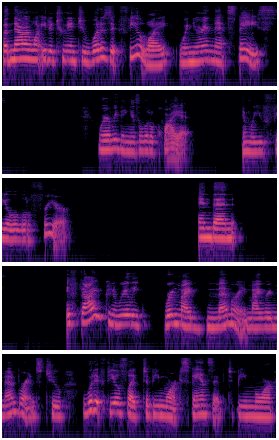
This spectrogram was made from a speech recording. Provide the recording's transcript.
but now I want you to tune into what does it feel like when you're in that space where everything is a little quiet and where you feel a little freer. And then if I can really bring my memory, my remembrance to what it feels like to be more expansive, to be more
